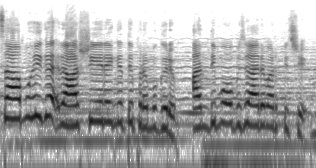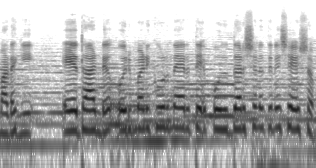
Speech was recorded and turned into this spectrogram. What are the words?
സാമൂഹിക രാഷ്ട്രീയ രംഗത്തെ പ്രമുഖരും അന്തിമോപചാരം അർപ്പിച്ച് മടങ്ങി. ഏതാണ്ട് ഒരു മണിക്കൂർ നേരത്തെ പൊതുദർശനത്തിന് ശേഷം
